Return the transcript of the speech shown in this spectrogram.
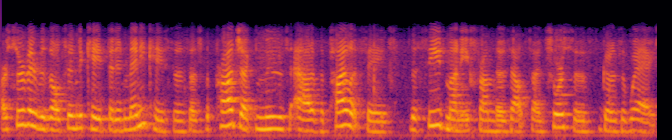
Our survey results indicate that in many cases, as the project moves out of the pilot phase, the seed money from those outside sources goes away.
